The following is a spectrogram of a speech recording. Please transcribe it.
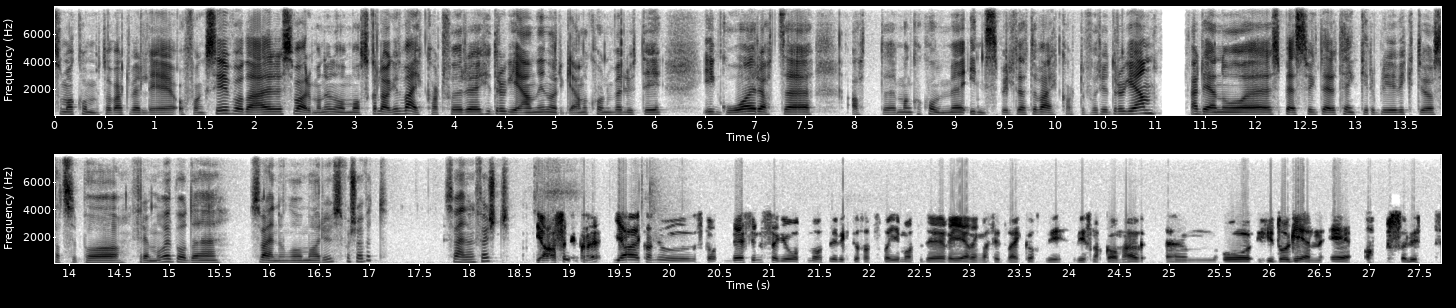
som har kommet og vært veldig offensiv, og der svarer man jo nå med å skal lage et veikart for eh, hydrogen i Norge. Nå kom det vel ut i, i går at, eh, at man kan komme med innspill til dette veikartet for hydrogen. Er det noe spesifikt dere tenker blir viktig å satse på fremover, både Sveinung og Marius for så vidt? Sveinung først. Ja, altså, jeg kan, ja, jeg kan jo, Det syns jeg jo åpenbart er viktig å satse på, i og med at det er regjeringa sitt veikart vi, vi snakker om her. Um, og hydrogen er absolutt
